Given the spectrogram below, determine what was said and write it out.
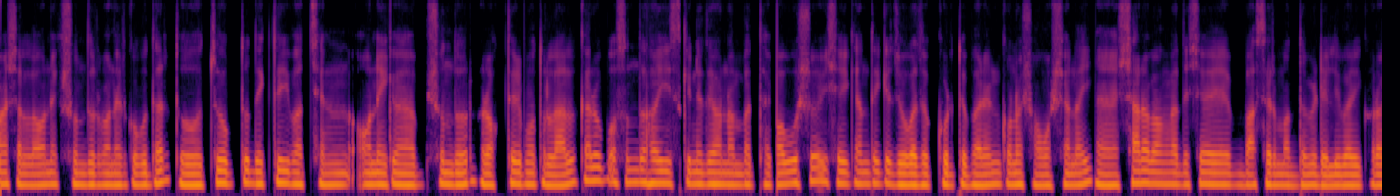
মাশাল্লাহ অনেক সুন্দর মানের কবুতর। তো চোখ তো দেখতেই পাচ্ছেন, অনেক সুন্দর, রক্তের মতো লাল। কারও পছন্দ হয় স্ক্রিনে দেওয়া নাম্বার থাকে, অবশ্যই সেইখান থেকে যোগাযোগ করতে পারেন। কোনো সমস্যা নাই। সারা বাংলাদেশে বাসের মাধ্যমে ডেলিভারি করা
